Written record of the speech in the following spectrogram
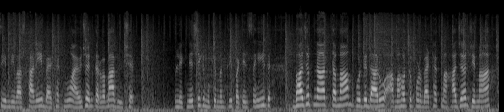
સીએમ નિવાસસ્થાને બેઠકનું આયોજન કરવામાં આવ્યું છે. ઉલ્લેખનીય છે કે મુખ્યમંત્રી પટેલ સહિત ભાજપના તમામ હોદ્દેદારો આ મહત્વપૂર્ણ બેઠકમાં હાજર, જેમાં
